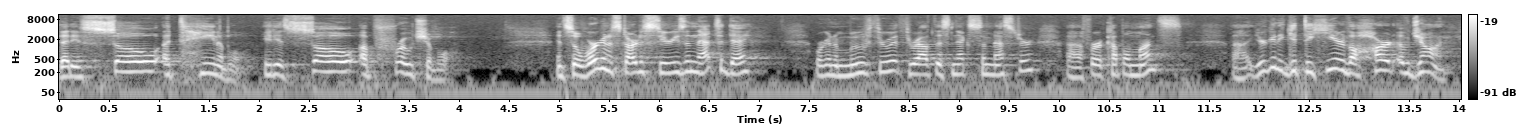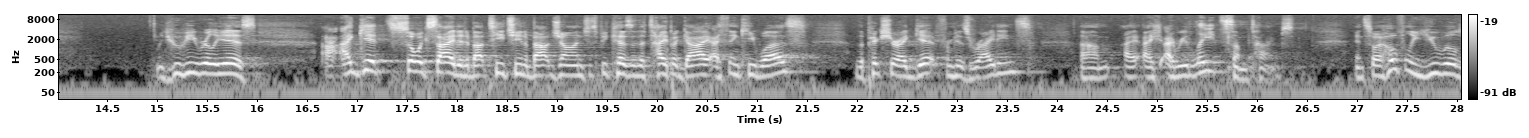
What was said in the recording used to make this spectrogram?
that is so attainable, it is so approachable. And so, we're going to start a series in that today. We're going to move through it throughout this next semester uh, for a couple months. Uh, you're going to get to hear the heart of John and who he really is. I, I get so excited about teaching about John just because of the type of guy I think he was, the picture I get from his writings. Um, I, I, I relate sometimes. And so hopefully you will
